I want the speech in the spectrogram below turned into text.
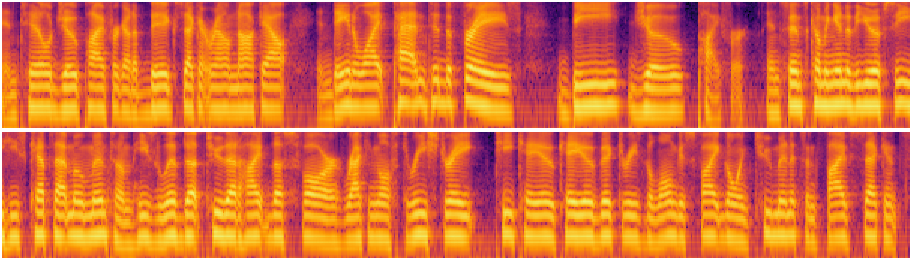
until Joe Pyfer got a big second round knockout and Dana White patented the phrase, be Joe Pyfer. And since coming into the UFC, he's kept that momentum. He's lived up to that hype thus far, racking off three straight TKO KO victories, the longest fight going 2 minutes and 5 seconds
